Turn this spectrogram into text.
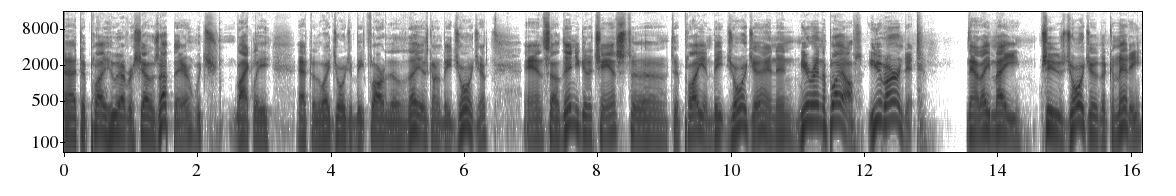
uh, to play whoever shows up there, which likely after the way Georgia beat Florida the other day is going to be Georgia. And so then you get a chance to to play and beat Georgia, and then you're in the playoffs. You've earned it. Now they may choose Georgia, the committee,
